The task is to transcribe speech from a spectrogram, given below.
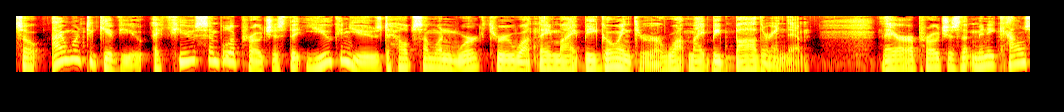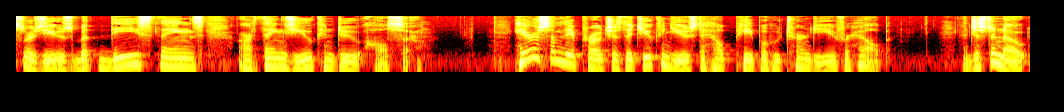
So, I want to give you a few simple approaches that you can use to help someone work through what they might be going through or what might be bothering them. They are approaches that many counselors use, but these things are things you can do also. Here are some of the approaches that you can use to help people who turn to you for help. Just a note,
